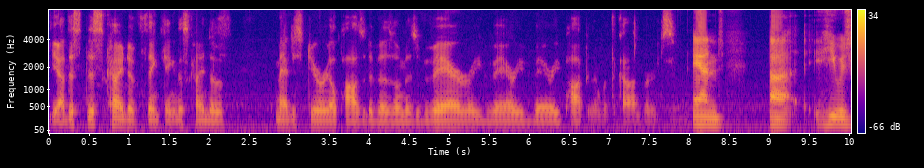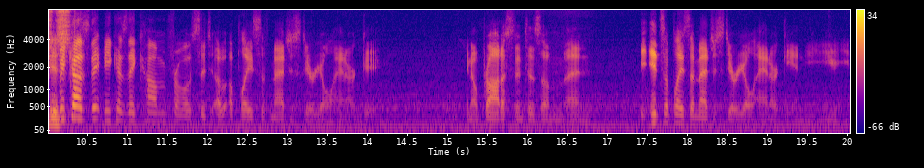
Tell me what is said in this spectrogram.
Yeah, this this kind of thinking, this kind of magisterial positivism is very, very, very popular with the converts. And uh, he was just because they because they come from a, a, a place of magisterial anarchy. You know, Protestantism, and it's a place of magisterial anarchy, and you, you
